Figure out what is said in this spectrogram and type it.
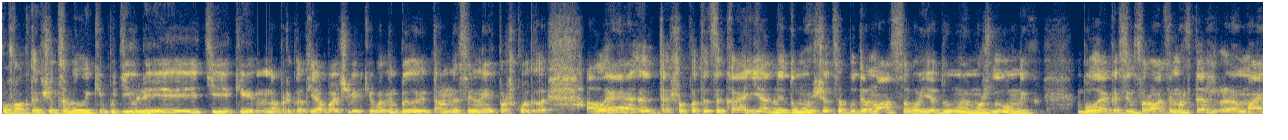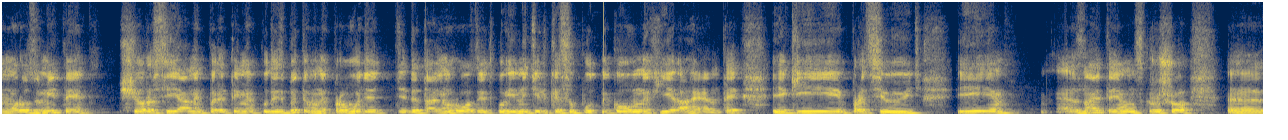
По факту, якщо це великі будівлі, ті, які, наприклад, я бачив, які вони били, там не сильно їх пошкодили. Але е, те, що по ТЦК, я не думаю, що це буде масово. Я думаю, можливо, в них була якась інформація. Ми ж теж е, маємо розуміти. Що росіяни перед тим як кудись бити, вони проводять детальну розвідку, і не тільки супутникову, у них є агенти, які працюють. І знаєте, я вам скажу, що е,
